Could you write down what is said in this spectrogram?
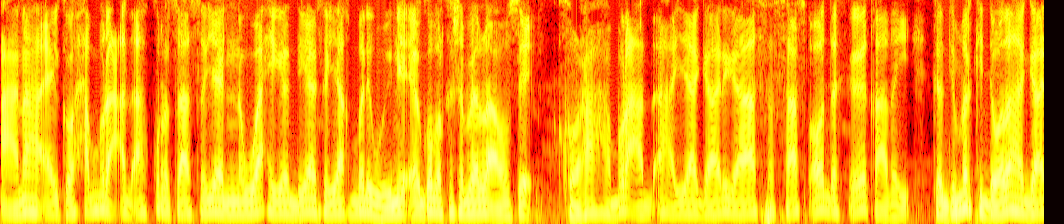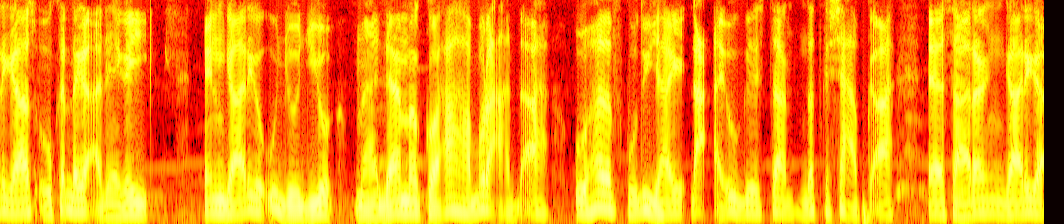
Caanaha ay kooxa burcad ah ku rasaasayeen nawaaxiga deegaanka yaaqbari weyne ee gobolka shabeellaha hoose kooxaha burcad ah ayaa gaarigaas rasaas ooda kaga qaaday kadib markii dawadaha gaarigaas uu ka dhaga adeegay in gaariga uu joojiyo maadaama kooxaha burcad ah uu hadafkoodu yahay dhac ay u geystaan dadka shacabka ah ee saaran gaariga.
